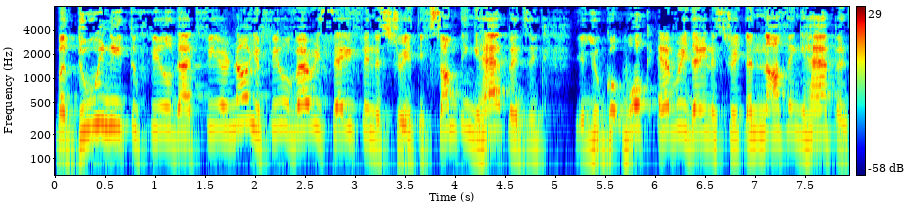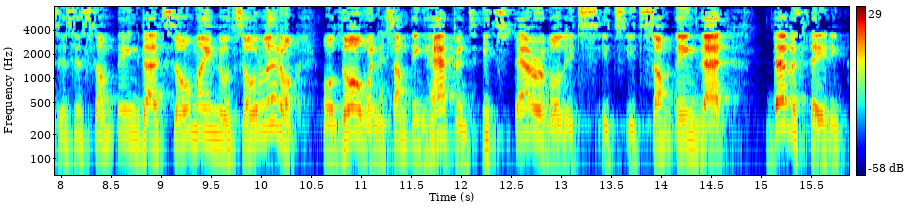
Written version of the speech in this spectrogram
But do we need to feel that fear? No, you feel very safe in the street. If something happens, you go, walk every day in the street and nothing happens. This is something that's so minute, so little. Although when something happens, it's terrible. It's, it's, it's something that devastating.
